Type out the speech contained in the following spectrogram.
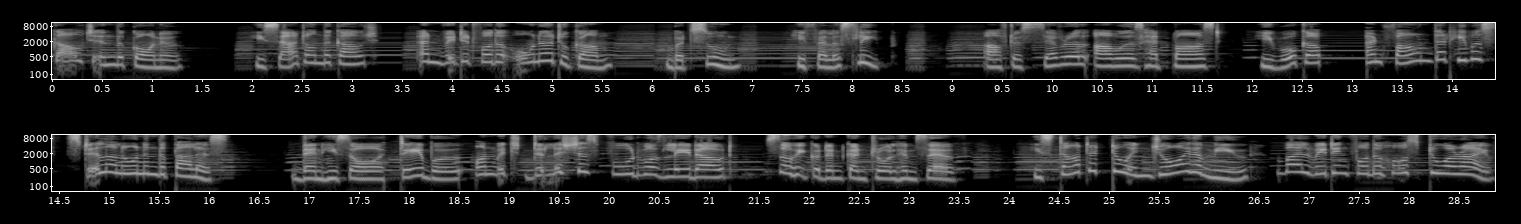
couch in the corner. He sat on the couch and waited for the owner to come, but soon he fell asleep. After several hours had passed, he woke up and found that he was still alone in the palace. Then he saw a table on which delicious food was laid out, so he couldn't control himself. He started to enjoy the meal while waiting for the host to arrive,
